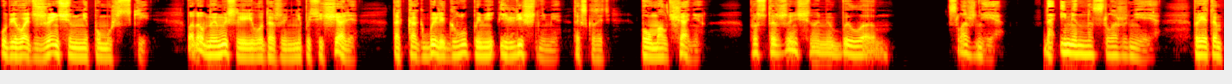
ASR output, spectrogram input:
убивать женщин не по-мужски. Подобные мысли его даже не посещали, так как были глупыми и лишними, так сказать, по умолчанию. Просто женщинами было сложнее. Да, именно сложнее. При этом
